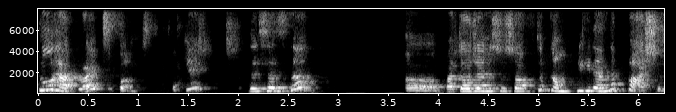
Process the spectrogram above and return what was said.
two haploid sperms. Okay, this is the uh, pathogenesis of the complete and the partial.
